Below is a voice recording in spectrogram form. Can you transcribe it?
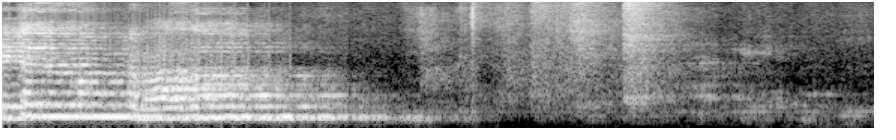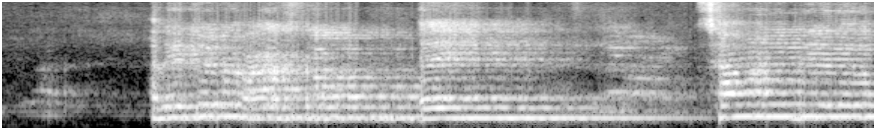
এটা এরকম একটা ভাঁজ আর এটা একটা ভাঁজ এই সামনে দিয়ে দাও।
